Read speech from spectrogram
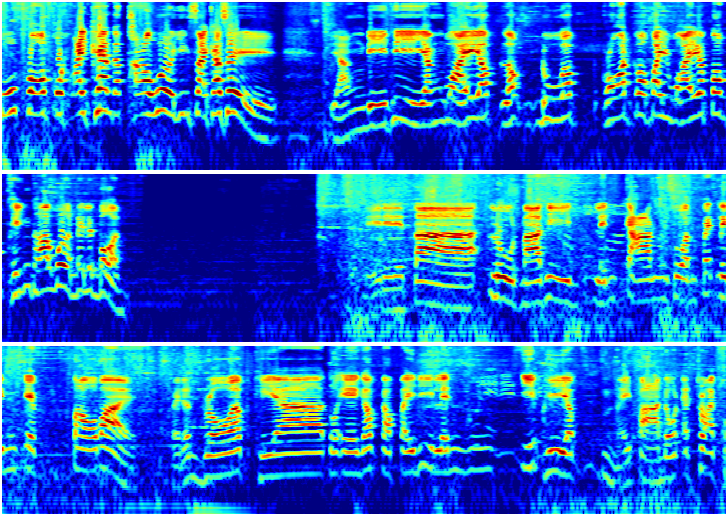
วูฟฟอร์มกดไลแคนแต่ทาวเวอร์ยิงใส่คาเซ่ยังดีที่ยังไหวครับแล้วดูครับครอสก็ไม่ไหวครับต้องทิ้งทาวเวอร์ในเลนบอล เดเดต้าลูดมาที่เลนกลางส่วนเฟสลินเก็บเตาไปไปดันโบรครับเคลียร์ตัวเองครับกลับไปที่เลนอีเพีครับในป่าโดนแอตราโค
